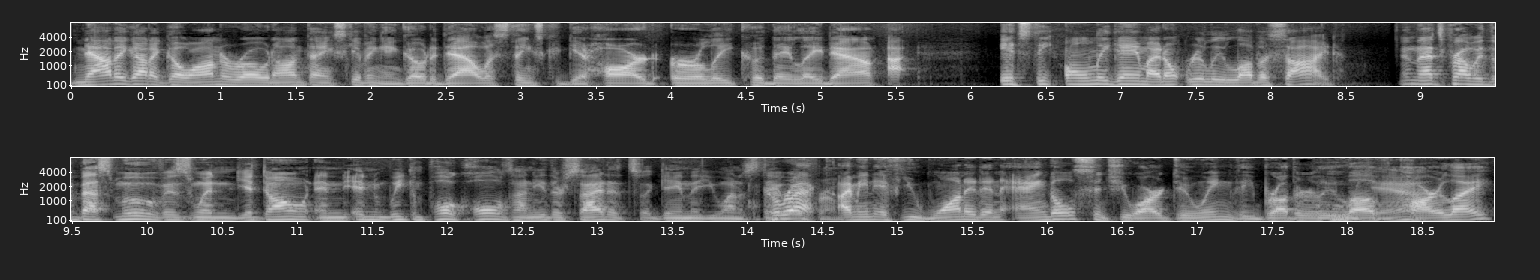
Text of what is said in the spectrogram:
Now they got to go on the road on Thanksgiving and go to Dallas. Things could get hard early. Could they lay down? I, it's the only game I don't really love aside. And that's probably the best move is when you don't, and, and we can poke holes on either side. It's a game that you want to stay Correct. away from. I mean, if you wanted an angle, since you are doing the brotherly Ooh, love yeah. parlay,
